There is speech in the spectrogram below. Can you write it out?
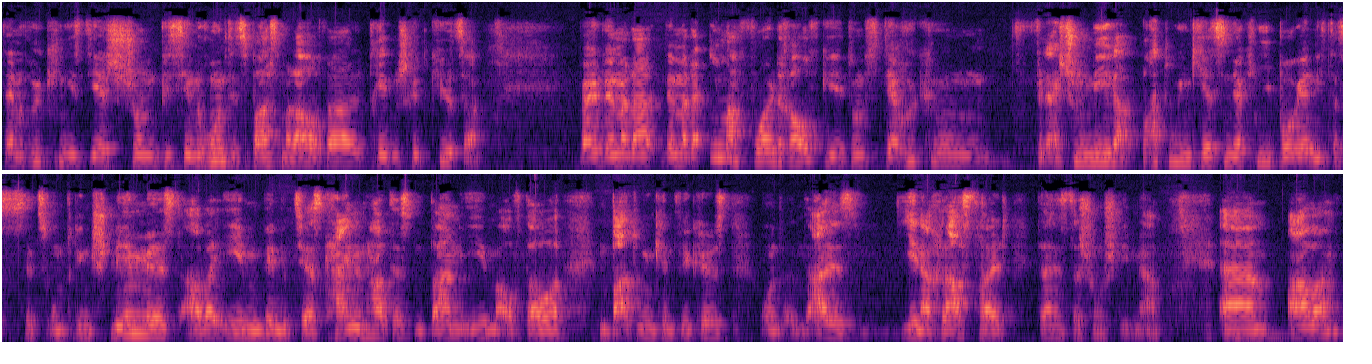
dein Rücken ist jetzt schon ein bisschen rund, jetzt pass mal auf, äh, tritt einen Schritt kürzer. Weil wenn man da, wenn man da immer voll drauf geht und der Rücken vielleicht schon mega Buttwink jetzt in der Kniebeuge, nicht, dass es jetzt unbedingt schlimm ist, aber eben, wenn du zuerst keinen hattest und dann eben auf Dauer einen Buttwink entwickelst und, und alles je nach Last halt, dann ist das schon schlimm, ja. Ähm, aber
